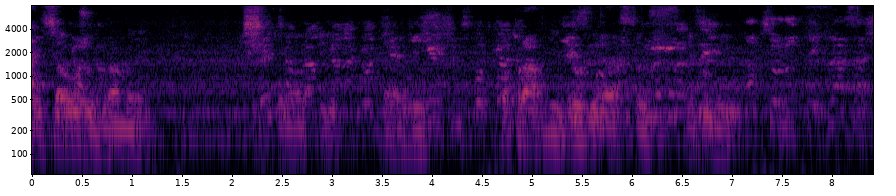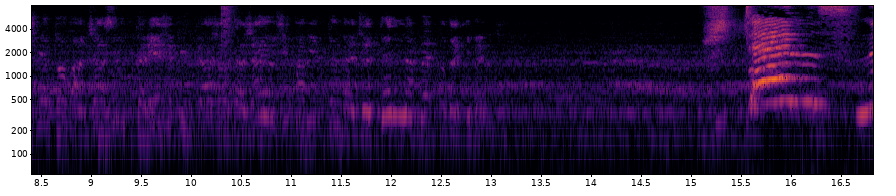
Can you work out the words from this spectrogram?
Ale założył bramę Trzecia No i na koncie teraz w już dzisiejszym spotkaniu. poprawnie. Drugi raz to już nie pomylił. Absolutnie klasa światowa. Czasem w karierze piłkarza zdarzają się pamiętne mecze. Ten na pewno taki będzie. Szczęsny!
